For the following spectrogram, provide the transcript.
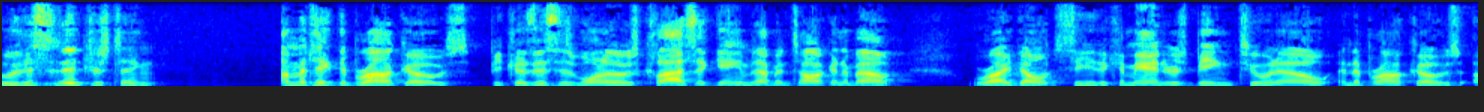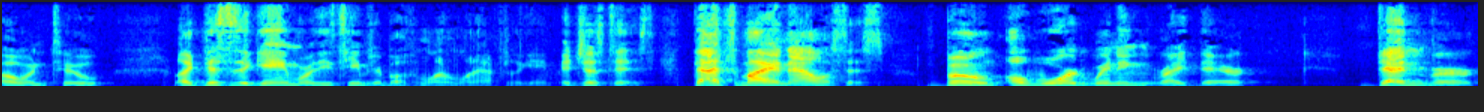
Ooh, this is interesting. I'm going to take the Broncos because this is one of those classic games I've been talking about where I don't see the Commanders being 2 and 0 and the Broncos 0 and 2. Like this is a game where these teams are both 1 and 1 after the game. It just is. That's my analysis. Boom, award winning right there. Denver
